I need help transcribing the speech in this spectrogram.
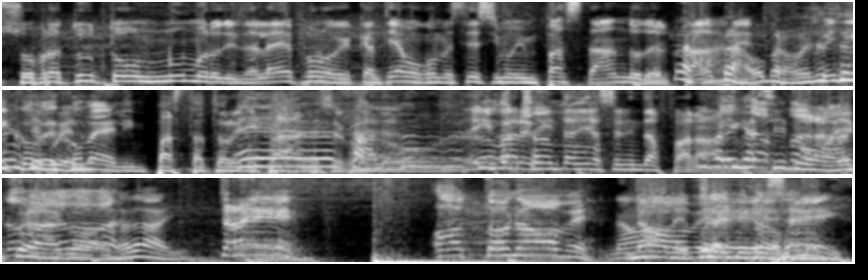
soprattutto un numero di telefono che cantiamo come stessimo impastando del Bravo, pane. bravo, bravo. Quindi esattamente come, com'è l'impastatore di Eh, pane secondo fallo, voi? fallo, Devi fare Facciamo- finta di essere I indaffarato. cazzi tuoi, è quella la cosa, dai. 3 8 9 Nove, 106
